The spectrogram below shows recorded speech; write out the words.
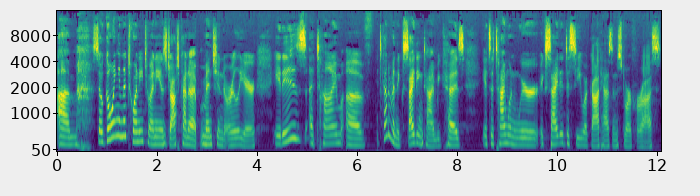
Um, so going into 2020, as Josh kind of mentioned earlier, it is a time of, it's kind of an exciting time because it's a time when we're excited to see what God has in store for us.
